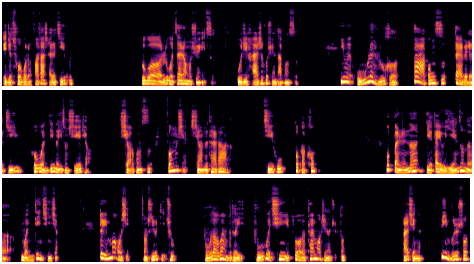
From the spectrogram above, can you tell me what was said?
也就错过了发大财的机会。不过，如果再让我选一次，估计还是会选大公司，因为无论如何，大公司代表着机遇和稳定的一种协调，小公司风险相对太大了，几乎。不可控。我本人呢也带有严重的稳定倾向，对冒险总是有抵触，不到万不得已不会轻易做太冒险的举动。而且呢，并不是说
